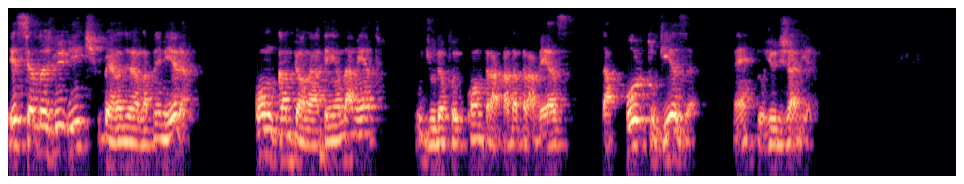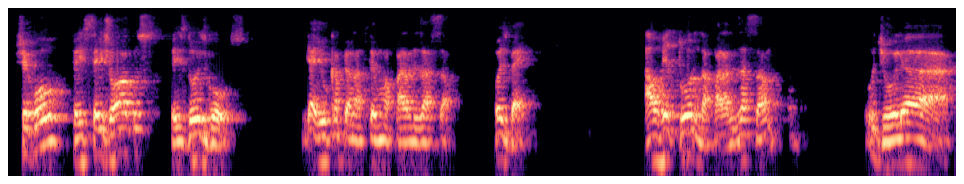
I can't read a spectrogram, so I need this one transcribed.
Esse ano 2020, o Uberlândia na primeira, com o campeonato em andamento, o Júlia foi contratado através da Portuguesa, né, do Rio de Janeiro. Chegou, fez seis jogos, fez dois gols. E aí o campeonato teve uma paralisação. Pois bem, ao retorno da paralisação, o Júlia,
